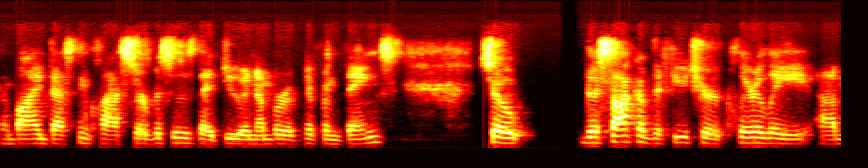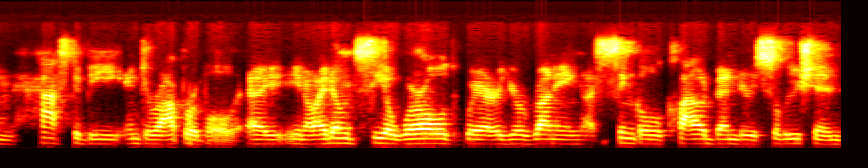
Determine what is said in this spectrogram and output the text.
combine best-in-class services that do a number of different things. So the SOC of the future clearly um, has to be interoperable. Uh, you know, I don't see a world where you're running a single cloud vendor solution,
